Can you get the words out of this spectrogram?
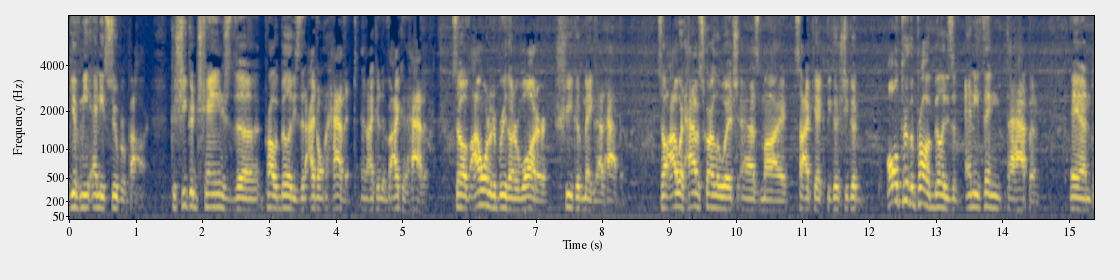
give me any superpower because she could change the probabilities that I don't have it, and I could if I could have it. So if I wanted to breathe underwater, she could make that happen. So I would have Scarlet Witch as my sidekick because she could alter the probabilities of anything to happen, and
